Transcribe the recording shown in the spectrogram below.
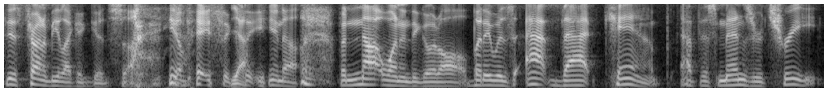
just trying to be like a good son, you know, basically, Yeah. you know, but not wanting to go at all. But it was at that camp, at this men's retreat,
